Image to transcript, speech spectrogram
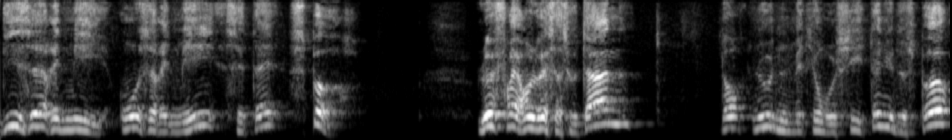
10h30, 11h30, c'était sport. Le frère enlevait sa soutane, donc nous, nous mettions aussi tenue de sport,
